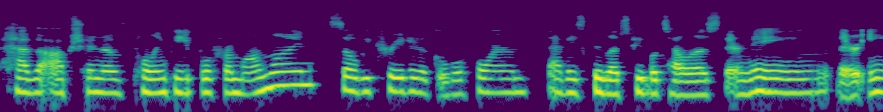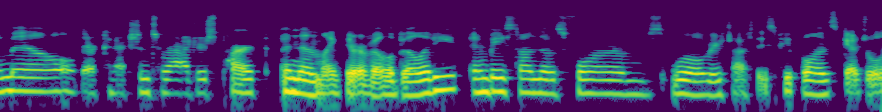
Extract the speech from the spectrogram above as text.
have the option of pulling people from online. So we created a Google form that basically lets people tell us their name, their email, their connection to Rogers Park, and then like their availability. And based on those forms, we'll reach out to these people and schedule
